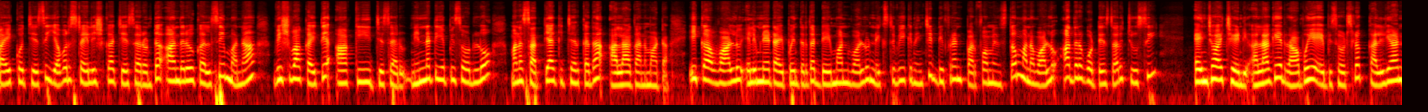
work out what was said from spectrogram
బైక్ వచ్చేసి ఎవరు స్టైలిష్గా చేశారంటే అందరూ కలిసి మన విశ్వాకైతే ఆ కీ ఇచ్చేశారు. నిన్నటి ఎపిసోడ్లో మన సత్యాకి ఇచ్చారు కదా అలాగనమాట. ఇక వాళ్ళు ఎలిమినేట్ అయిపోయిన తర్వాత డేమాన్ వాళ్ళు నెక్స్ట్ వీక్ నుంచి డిఫరెంట్ పర్ఫార్మెన్స్తో మన వాళ్ళు అదరగొట్టేస్తారు చూసి ఎంజాయ్ చేయండి. అలాగే రాబోయే ఎపిసోడ్స్లో కళ్యాణ్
